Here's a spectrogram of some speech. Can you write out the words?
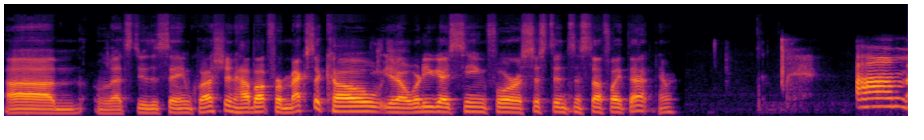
Um, let's do the same question. How about for Mexico? You know, what are you guys seeing for assistance and stuff like that? Um,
